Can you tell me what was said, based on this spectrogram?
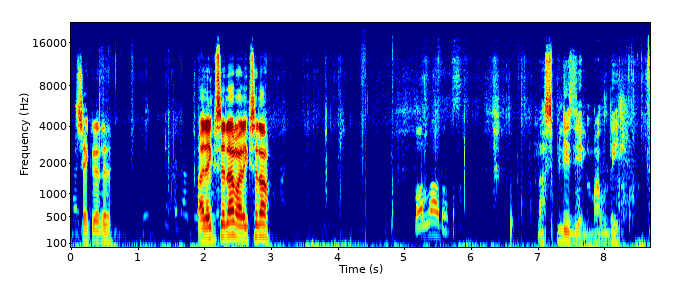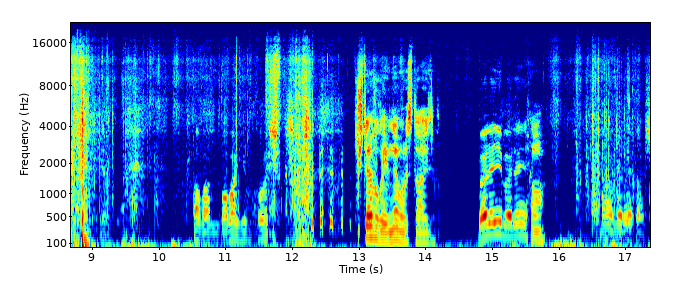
Hadi. Teşekkür ederim. Aleykümselam aleykümselam. Vallahi adam. Nasipliyiz diyelim ballı değil. Baban, baban gibi konuş. Şu tarafa koyayım değil mi orası daha güzel. Böyle iyi böyle iyi. Tamam. Manzaraya karşı.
